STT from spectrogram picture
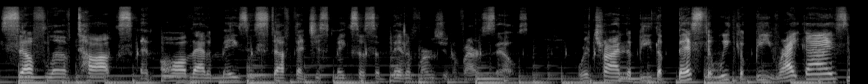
Self love talks and all that amazing stuff that just makes us a better version of ourselves. We're trying to be the best that we could be, right, guys?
